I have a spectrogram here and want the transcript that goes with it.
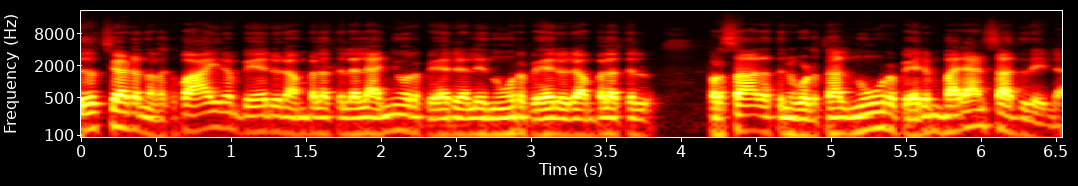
തീർച്ചയായിട്ടും നടക്കും. ഇപ്പോൾ ആയിരം പേരൊരു അമ്പലത്തിൽ അല്ലെ അഞ്ഞൂറ് പേര് അല്ലെങ്കിൽ നൂറ് പേര് ഒരു അമ്പലത്തിൽ പ്രസാദത്തിന് കൊടുത്താൽ നൂറ് പേരും വരാൻ സാധ്യതയില്ല.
